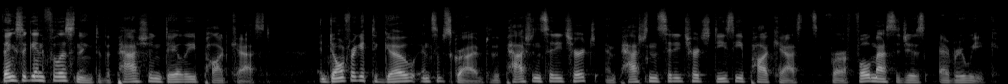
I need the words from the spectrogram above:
Thanks again for listening to the Passion Daily Podcast. And don't forget to go and subscribe to the Passion City Church and Passion City Church DC podcasts for our full messages every week.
